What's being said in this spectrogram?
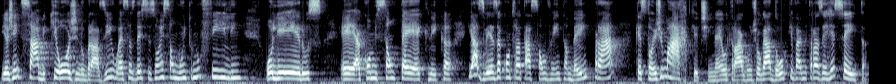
E a gente sabe que hoje no Brasil essas decisões são muito no feeling, olheiros, é, a comissão técnica e às vezes a contratação vem também para questões de marketing, né? Eu trago um jogador que vai me trazer receita.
